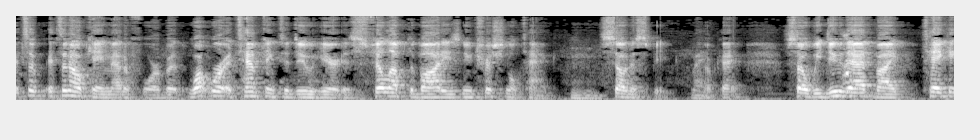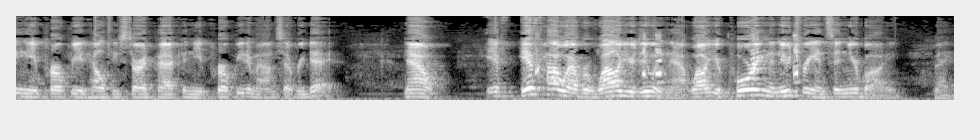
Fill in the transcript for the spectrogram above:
it's a it's an okay metaphor, but what we're attempting to do here is fill up the body's nutritional tank, mm-hmm. so to speak. Right. Okay. So we do that by taking the appropriate healthy start pack in the appropriate amounts every day. Now, if if however, while you're doing that, while you're pouring the nutrients in your body, Right.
